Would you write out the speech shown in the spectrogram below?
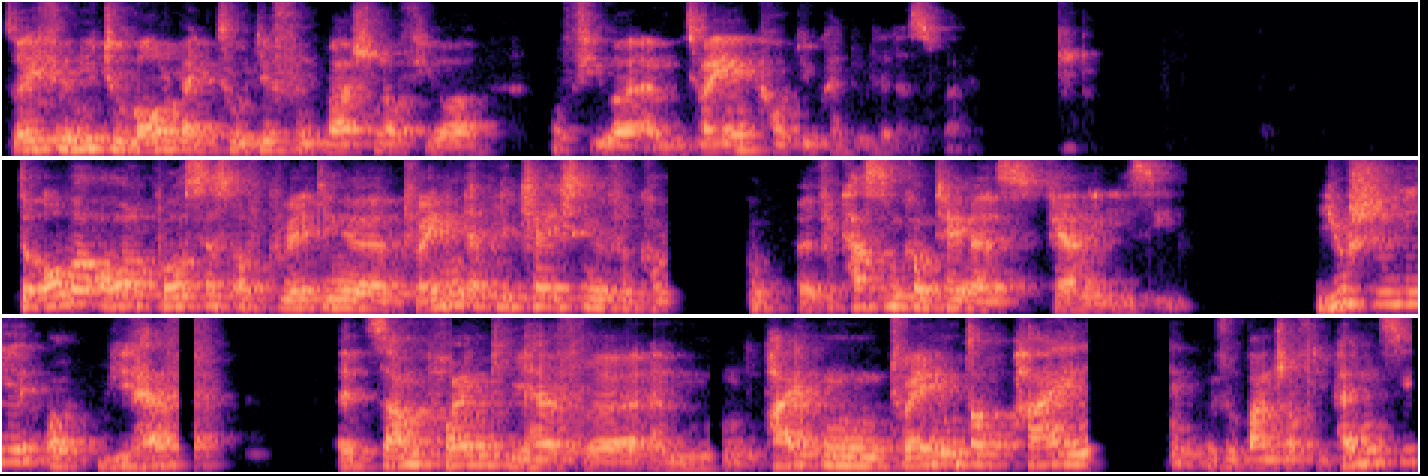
So if you need to roll back to a different version of your, of your um, training code, you can do that as well. The overall process of creating a training application with a, with a custom container is fairly easy. Usually, or we have at some point, we have a, um, Python training.py with a bunch of dependencies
